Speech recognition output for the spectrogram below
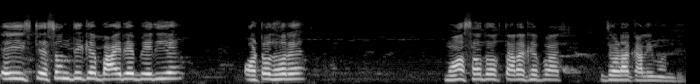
এই স্টেশন থেকে বাইরে বেরিয়ে অটো ধরে মহাসাধক তারাখেপার জোড়া কালী মন্দির।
